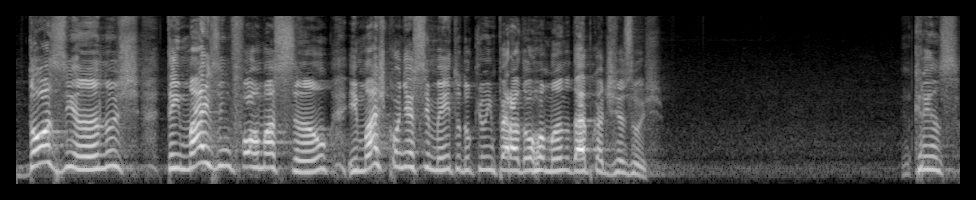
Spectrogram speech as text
12 anos tem mais informação e mais conhecimento do que o imperador romano da época de Jesus. Uma criança.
